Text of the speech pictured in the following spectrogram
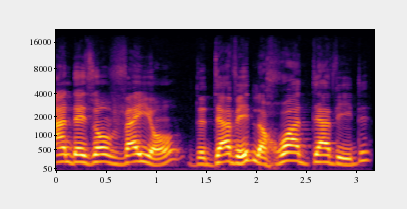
Un des envahissants de David, le roi David,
